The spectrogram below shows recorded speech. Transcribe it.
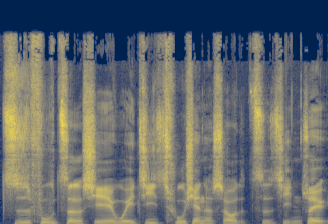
支付这些危机出现的时候的资金，所以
